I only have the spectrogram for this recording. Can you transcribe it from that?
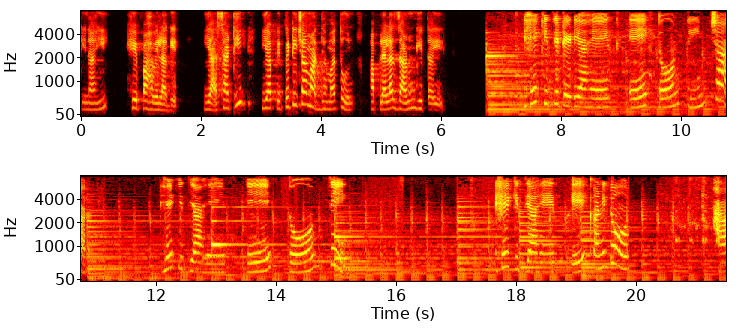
की नाही हे पाहावे लागेल. यासाठी या पीपीटीच्या माध्यमातून आपल्याला जाणून घेता येईल. हे किती टेडी आहेत? एक दोन तीन चार. हे किती आहेत? एक दोन तीन. हे किती आहेत? एक आणि दोन. हा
